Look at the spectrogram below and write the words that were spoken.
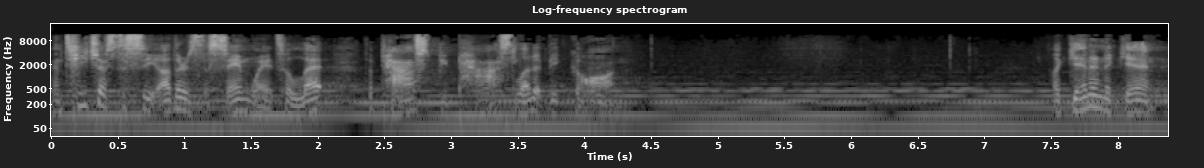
And teach us to see others the same way, to let the past be past, let it be gone again and again.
